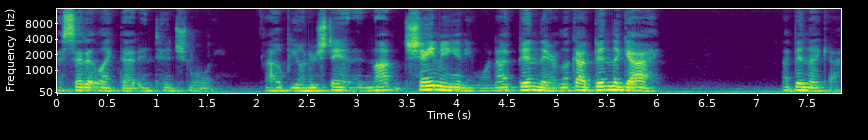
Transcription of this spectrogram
I said it like that intentionally. I hope you understand. And not shaming anyone. I've been there. Look, I've been the guy. I've been that guy.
